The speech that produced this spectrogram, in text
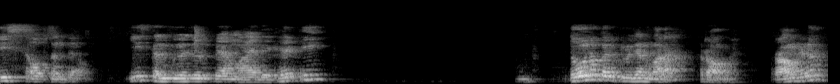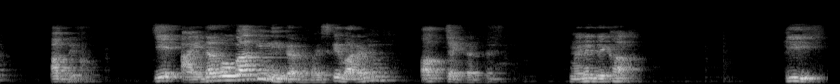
इस ऑप्शन पे आओ। इस कंक्लूजन पे हम आए देखे कि दोनों कंक्लूजन हमारा रॉन्ग है। रॉन्ग है ना? अब देखो, ये आइदर होगा कि नीदर होगा, इसके बारे में अब चेक करते हैं। मैंने देखा कि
